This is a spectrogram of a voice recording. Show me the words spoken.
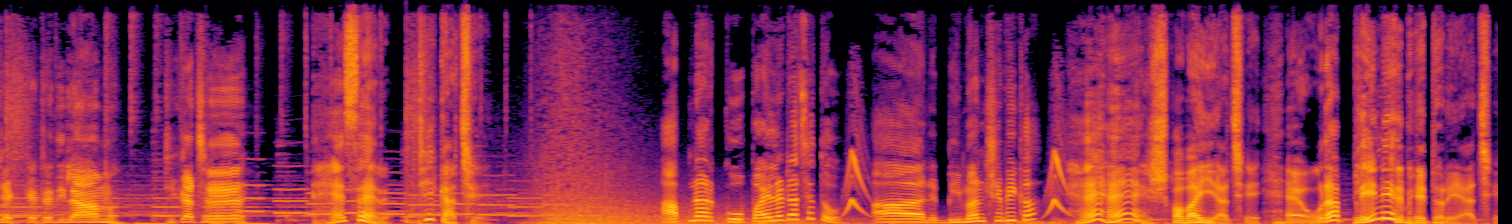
চেক কেটে দিলাম ঠিক আছে? হ্যাঁ স্যার ঠিক আছে। আপনার কো পাইলট আছে তো? আর বিমান সেবিকা? হ্যাঁ হ্যাঁ সবাই আছে। ওরা প্লেনের ভেতরে আছে।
